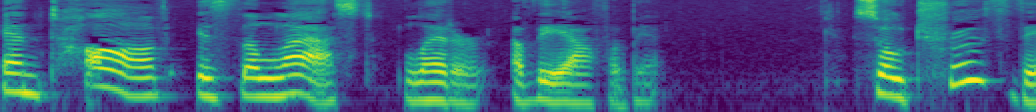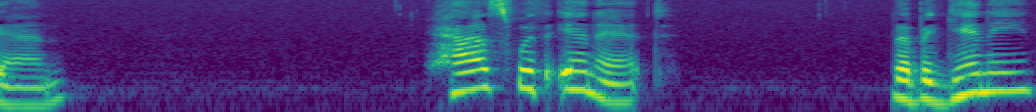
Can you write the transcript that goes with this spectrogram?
And Tav is the last letter of the alphabet. So truth then has within it the beginning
